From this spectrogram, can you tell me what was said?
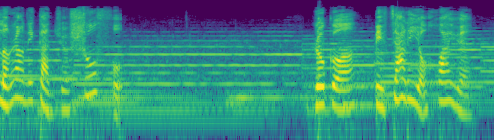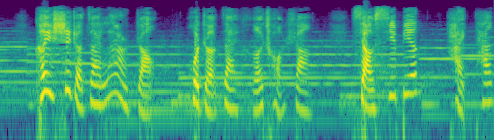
能让你感觉舒服。如果你家里有花园，可以试着在那儿找，或者在河床上、小溪边、海滩、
